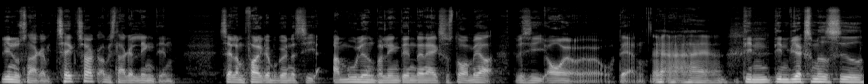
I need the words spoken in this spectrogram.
Lige nu snakker vi TikTok, og vi snakker LinkedIn. Selvom folk er begyndt at sige, at muligheden på LinkedIn den er ikke så stor mere, det vil sige, åh, jo, jo, jo, det er den. ja, ja. Din, din virksomhedsside,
